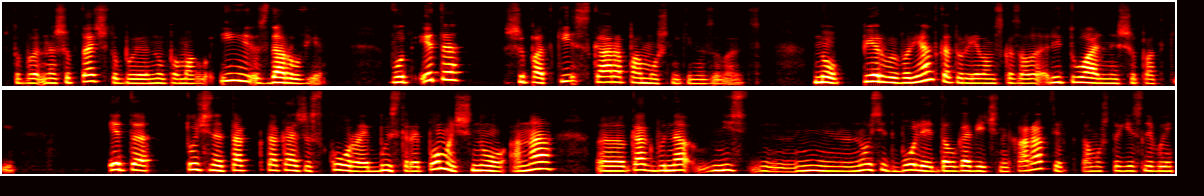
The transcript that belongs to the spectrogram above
чтобы нашептать, чтобы, ну, помогло. И здоровье. Вот это шепотки скара-помощники называются. Но первый вариант, который я вам сказала, ритуальные шепотки, это точно так, такая же скорая, быстрая помощь, но она э, как бы на, не, носит более долговечный характер, потому что если вы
